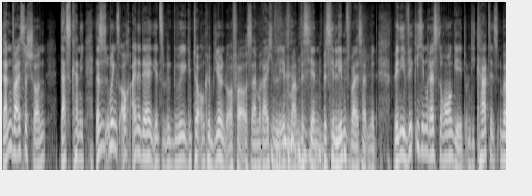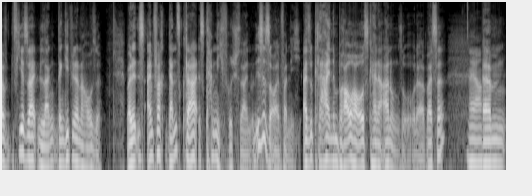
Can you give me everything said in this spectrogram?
dann weißt du schon, das kann ich. Das ist übrigens auch eine der, jetzt gibt der Onkel Bielendorfer aus seinem reichen Leben mal ein bisschen, ein bisschen Lebensweisheit mit. Wenn ihr wirklich in ein Restaurant geht und die Karte ist über vier Seiten lang, dann geht wieder nach Hause. Weil es ist einfach ganz klar, es kann nicht frisch sein. Und ist es auch einfach nicht. Also klar, in einem Brauhaus, keine Ahnung so, oder weißt du? Ja. Ähm,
